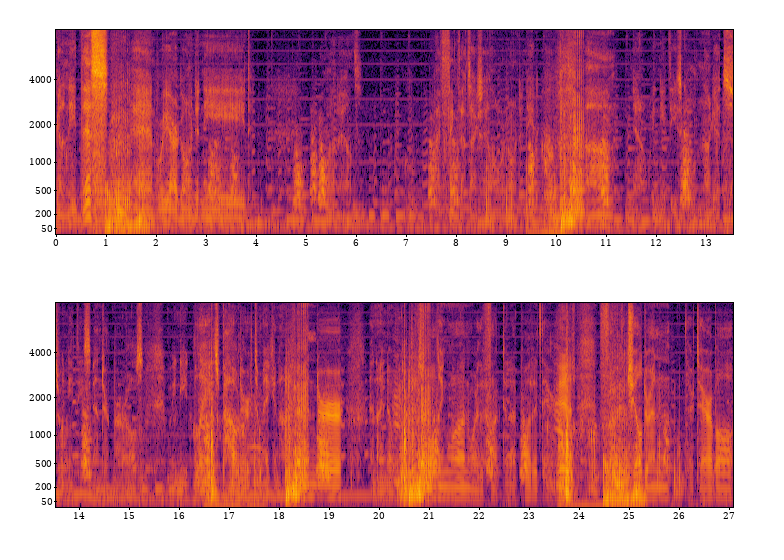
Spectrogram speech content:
are gonna need this, and we are going to need... What else? I think that's actually all we're going to need. Um, yeah, we need these gold nuggets. We need these ender pearls. We need blaze powder to make an iron ender. And I know we were just holding one. Where the fuck did I put it? There it is. Fuck the children. They're terrible.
